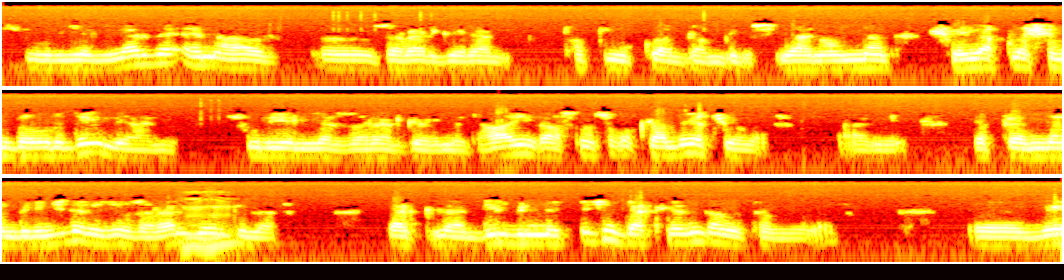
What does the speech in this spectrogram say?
Suriyeliler de en ağır e, zarar gören topluluklardan birisi. Yani ondan şu yaklaşım doğru değil yani. Suriyeliler zarar görmedi. Hayır aslında sokaklarda yatıyorlar. Yani depremden birinci derece zarar Hı-hı. gördüler. Dertliler, dil bilmek için dertlerini de anlatamıyorlar. Ee, ve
